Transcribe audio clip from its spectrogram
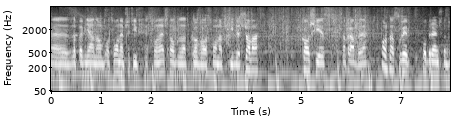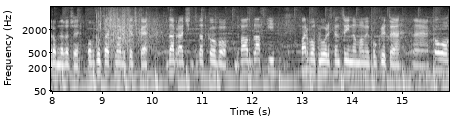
e, zapewnianą osłonę przeciwsłoneczną, dodatkowo osłona przeciwdeszczowa. Kosz jest naprawdę, można sobie podręczne, drobne rzeczy powrzucać na wycieczkę, zabrać. Dodatkowo dwa odblaski. Farbą fluorescencyjną mamy pokryte e, koło,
